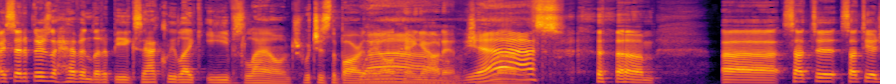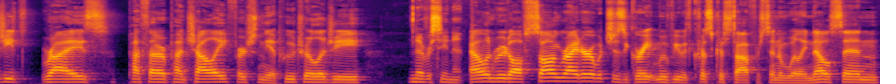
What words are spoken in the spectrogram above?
I said if there's a heaven, let it be exactly like Eve's Lounge, which is the bar they all hang out in. Wow. which I love. Yes. um, uh, Satya, Satyajit Ray's Pather Panchali, first in the Apu trilogy. Never seen it. Alan Rudolph's Songwriter, which is a great movie with Kris Kristofferson and Willie Nelson.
